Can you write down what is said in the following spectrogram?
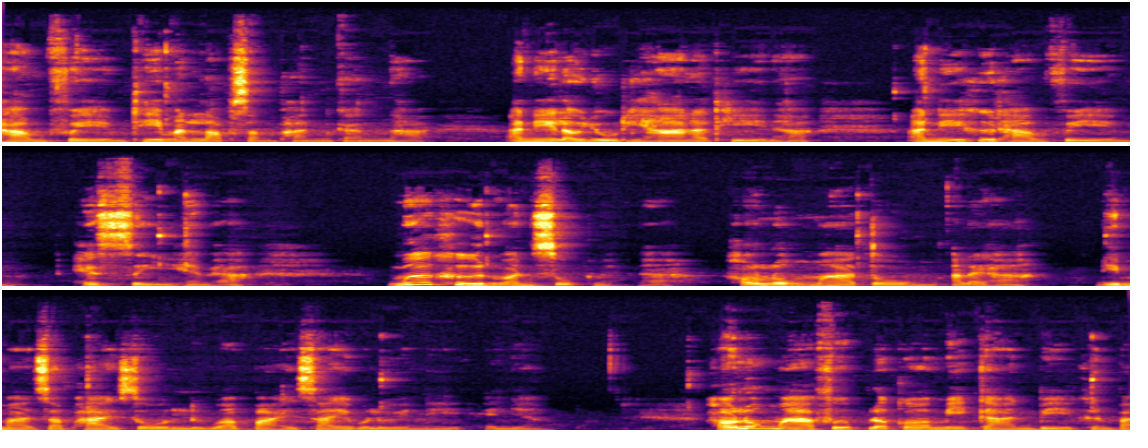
time frame ที่มันรับสัมพันธ์กันนะคะ อันนี้เราอยู่ที่ 5 นาทีนะคะ อันนี้คือ time frame H4 เห็นไหมคะ เมื่อคืนวันศุกร์เนี่ยนะเขาลงมาตรงอะไรคะ demand supply zone หรือว่าปลายไส้บริเวณนี้เห็นยังเขาลงมาฟึบแล้วก็มีการเบรกขึ้นไป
